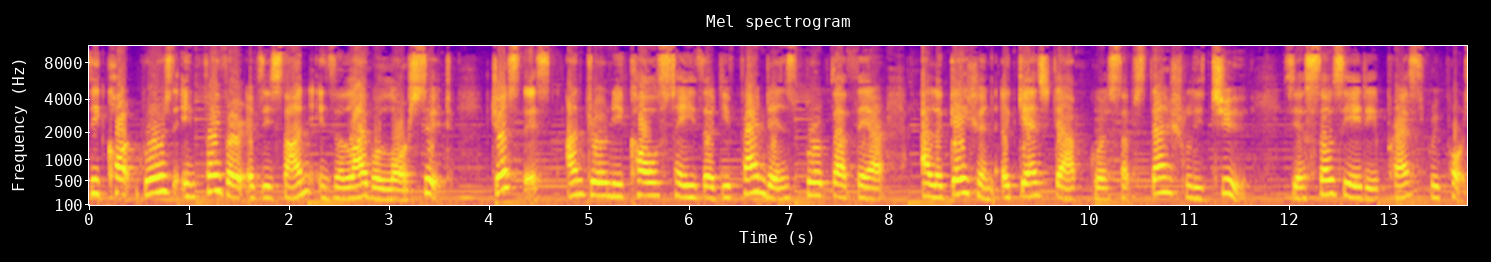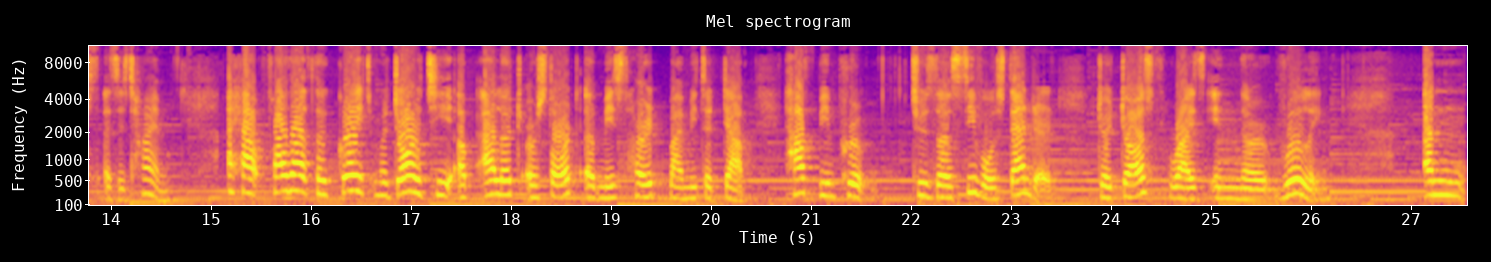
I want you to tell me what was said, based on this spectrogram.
The court rules in favor of the Sun in the libel lawsuit Justice Andrew Nichols said the defendants proved that their allegation against Depp was substantially true, the Associated Press reports at the time. I have found that the great majority of alleged assault of Ms. Heard by Mr. Depp have been proved to the civil standard, the judge writes in the ruling. An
